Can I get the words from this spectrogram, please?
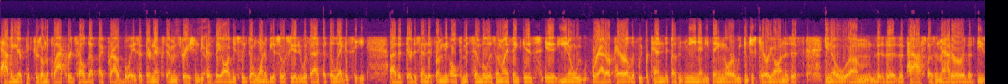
having their pictures on the placards held up by Proud Boys at their next demonstration because yeah. they obviously don't want to be associated with that. But the legacy uh, that they're descended from, the ultimate symbolism, I think is, you know, we're at our peril if we pretend it doesn't mean anything or we can just carry on as if you know um, the, the the past doesn't matter or that these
